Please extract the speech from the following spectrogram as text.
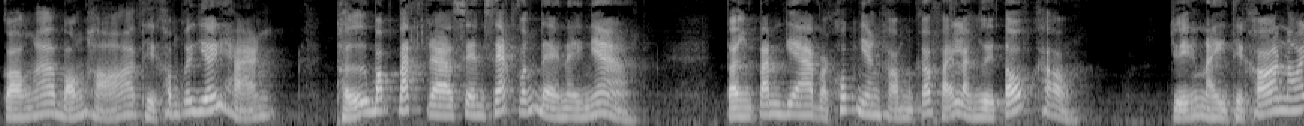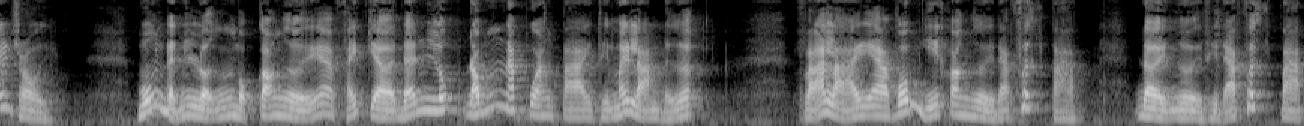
Còn à, bọn họ thì không có giới hạn. Thử bóc tách ra xem xét vấn đề này nha. Tần Tam Gia và Khúc Nhân Hồng có phải là người tốt không? Chuyện này thì khó nói rồi. Muốn định luận một con người phải chờ đến lúc đóng nắp quan tài thì mới làm được. vả lại à, vốn dĩ con người đã phức tạp, đời người thì đã phức tạp.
